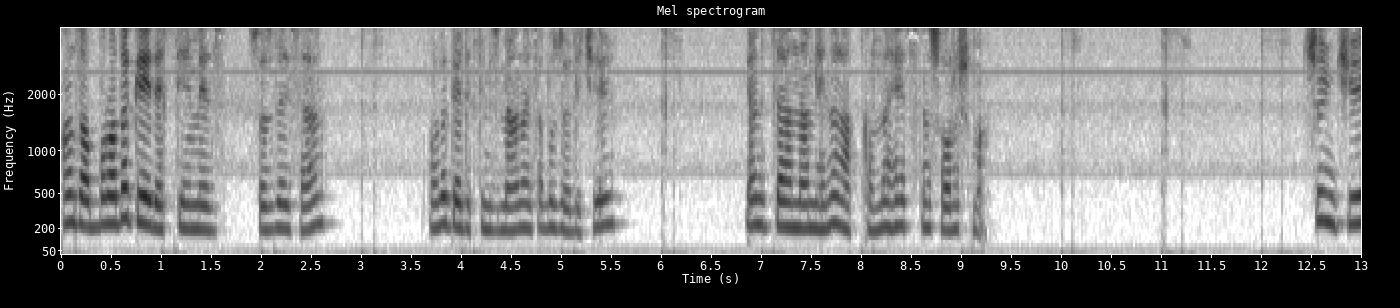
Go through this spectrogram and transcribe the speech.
Ancaq burada qeyd etdiyimiz sözdə isə burada qeyd etdiyimiz məna isə bu cürdür ki, yəni cəhənnəmliklər haqqında heç nə soruşma. Çünki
